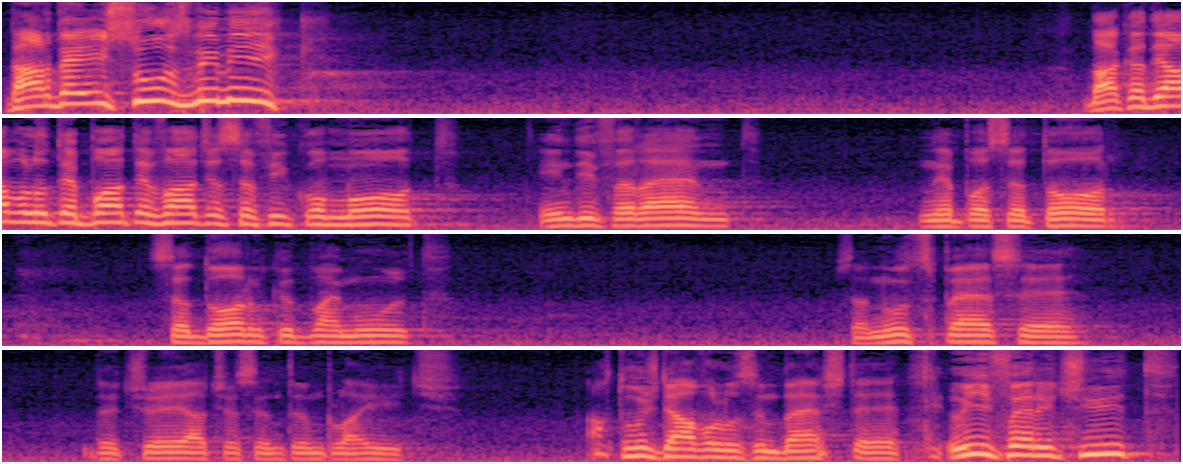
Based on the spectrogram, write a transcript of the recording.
dar de Iisus nimic. Dacă diavolul te poate face să fii comod, indiferent, nepăsător, să dormi cât mai mult, să nu-ți pese de ceea ce se întâmplă aici. Atunci diavolul zâmbește, îi fericit.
